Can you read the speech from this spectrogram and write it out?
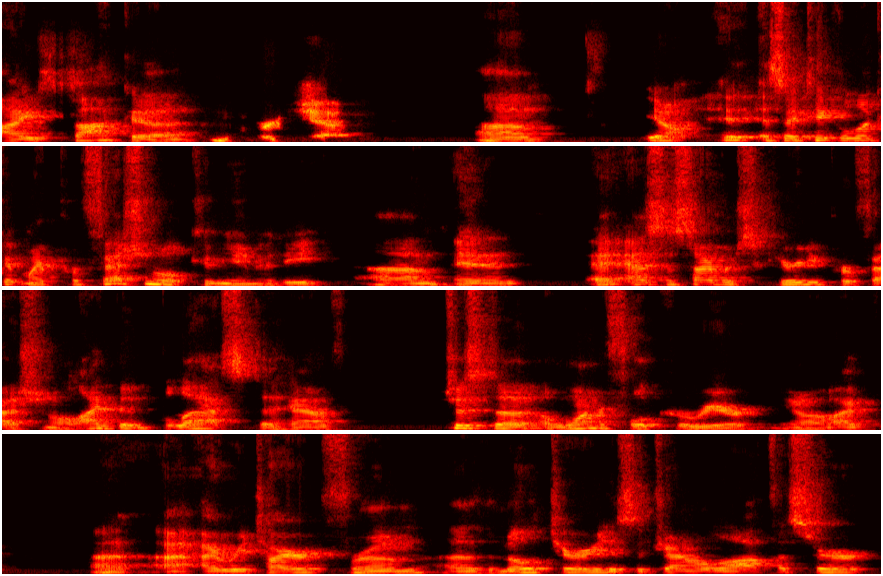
ISACA membership. Um, you know, as I take a look at my professional community, um, and as a cybersecurity professional, I've been blessed to have just a, a wonderful career. You know, I uh, I retired from uh, the military as a general officer.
